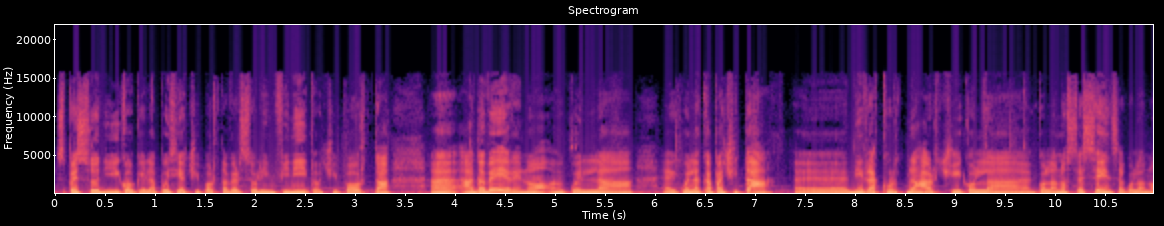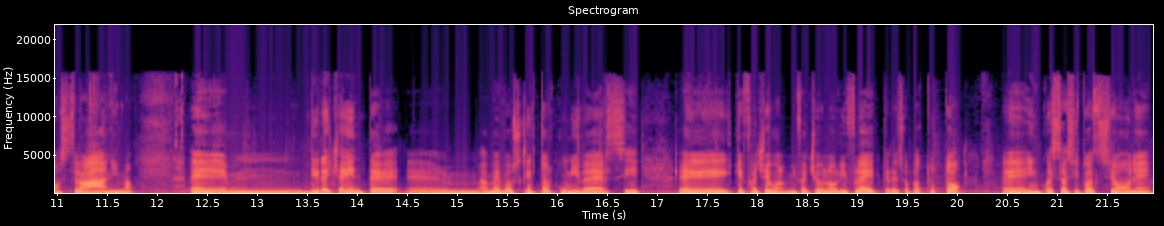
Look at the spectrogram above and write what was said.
spesso dico che la poesia ci porta verso l'infinito, ci porta eh, ad avere no? quella, quella, capacità eh, di raccordarci con la, con la nostra essenza, con la nostra anima. E, ehm, di recente eh, avevo scritto alcuni versi eh, che facevano, mi facevano riflettere, soprattutto eh, in questa situazione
